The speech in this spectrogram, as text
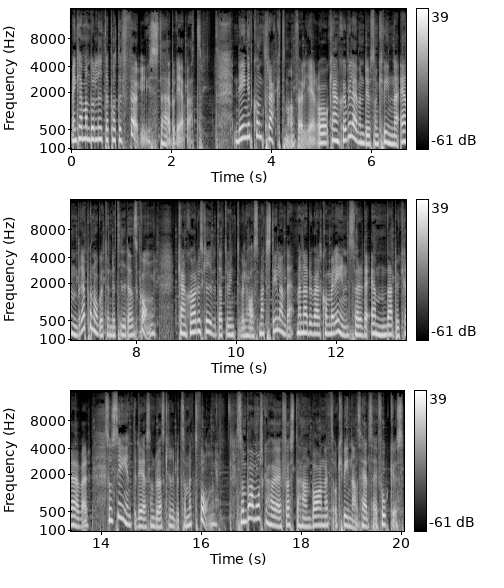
Men kan man då lita på att det följs, det här brevet? Det är inget kontrakt man följer och kanske vill även du som kvinna ändra på något under tidens gång. Kanske har du skrivit att du inte vill ha smärtstillande, men när du väl kommer in så är det det enda du kräver. Så se inte det som du har skrivit som ett tvång. Som barnmorska har jag i första hand barnets och kvinnans hälsa i fokus.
